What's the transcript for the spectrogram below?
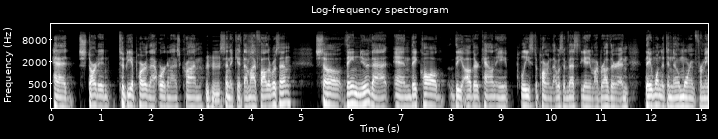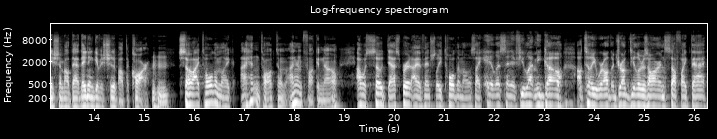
had started to be a part of that organized crime mm-hmm. syndicate that my father was in. So they knew that and they called the other county police department that was investigating my brother and they wanted to know more information about that. They didn't give a shit about the car. So I told them, like, I hadn't talked to him. I didn't fucking know. I was so desperate. I eventually told them, I was like, hey, listen, if you let me go, I'll tell you where all the drug dealers are and stuff like that.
